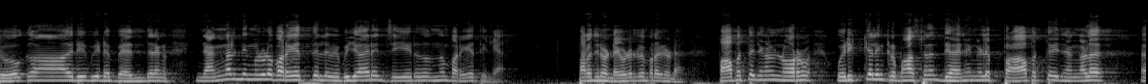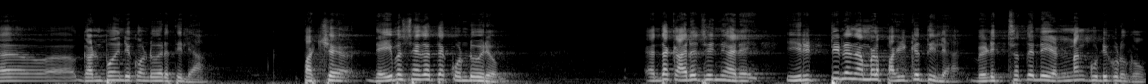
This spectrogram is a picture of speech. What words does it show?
ലോകാരൂപിയുടെ ബന്ധനങ്ങൾ. ഞങ്ങൾ നിങ്ങളോട് പറയത്തില്ല വ്യഭിചാരം ചെയ്യരുതെന്നും പറയത്തില്ല. പറഞ്ഞിട്ടുണ്ട് എവിടെ പറഞ്ഞിട്ടുണ്ട്. പാപത്തെ ഞങ്ങൾ നോർമ ഒരിക്കലും കൃപാസന ധ്യാനങ്ങളിൽ പാപത്തെ ഞങ്ങൾ ഗൺ പോയിന്റ് കൊണ്ടുവരത്തില്ല. പക്ഷേ ദൈവസ്നേഹത്തെ കൊണ്ടുവരും. എന്താ കാര്യം വെച്ച് കഴിഞ്ഞാൽ ഇരുട്ടിനെ നമ്മൾ പഴിക്കത്തില്ല വെളിച്ചത്തിന്റെ എണ്ണം കൂട്ടി കൊടുക്കും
